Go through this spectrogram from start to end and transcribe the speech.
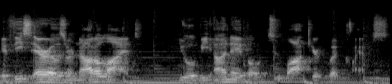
If these arrows are not aligned, you will be unable to lock your quick clamps.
